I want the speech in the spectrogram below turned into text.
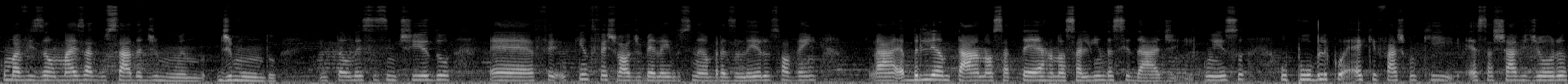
com uma visão mais aguçada de mundo. De mundo. Então, nesse sentido, é, o quinto Festival de Belém do Cinema Brasileiro só vem a brilhantar a nossa terra, a nossa linda cidade. E com isso o público é que faz com que essa chave de ouro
